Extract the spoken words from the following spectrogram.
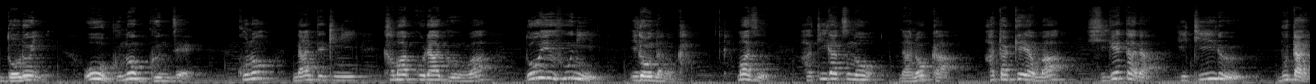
土塁多くの軍勢。この難敵に鎌倉軍はどういうふうに挑んだのか。まず8月の7日畠山重忠率いる部隊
